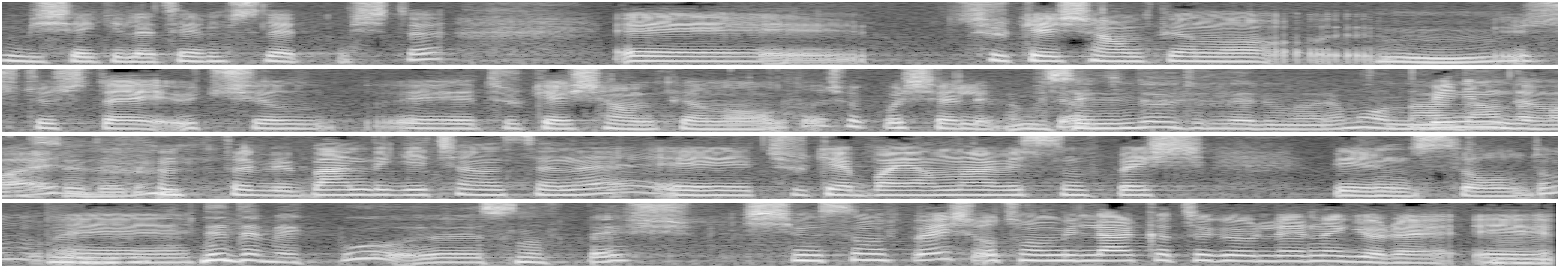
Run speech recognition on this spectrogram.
bir şekilde temsil etmişti. E, Türkiye şampiyonu üst üste 3 yıl e, Türkiye şampiyonu oldu. Çok başarılı bir pilot. senin de ödüllerin var ama onlardan Benim da de var. bahsedelim. Tabii ben de geçen sene e, Türkiye Bayanlar ve Sınıf 5 birincisi oldum. E, ne demek bu e, sınıf 5? şimdi sınıf 5 otomobiller kategorilerine göre e,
